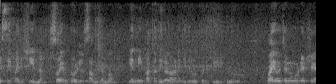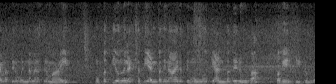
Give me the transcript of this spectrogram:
S C പരിശീലനം സ്വയം തൊഴിൽ സംരംഭം എന്നീ പദ്ധതികളാണ് ഇതിൽ ഉൾപ്പെടുത്തിയിരിക്കുന്നത്. വയോജനങ്ങളുടെ ക്ഷേമത്തിനും ഉന്നമനത്തിനുമായി മുപ്പത്തിയൊന്ന് ലക്ഷത്തി എൺപതിനായിരത്തി മുന്നൂറ്റി അൻപത് രൂപ വകയിരുത്തിയിട്ടുണ്ട്.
